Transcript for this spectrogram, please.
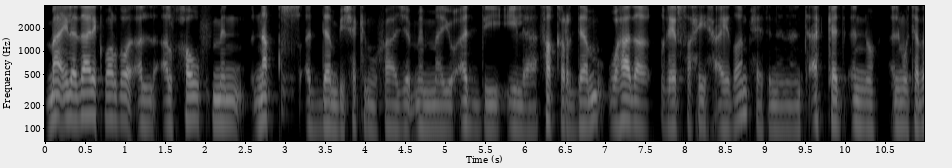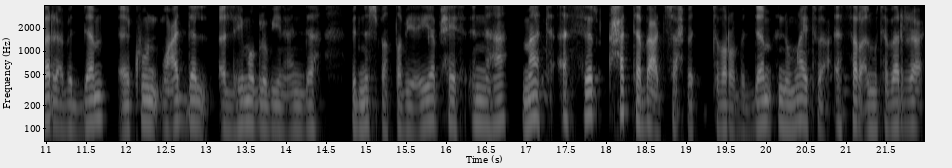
ما إلى ذلك برضو الخوف من نقص الدم بشكل مفاجئ مما يؤدي إلى فقر دم وهذا غير صحيح أيضا بحيث إننا نتأكد إنه المتبرع بالدم يكون معدل الهيموغلوبين عنده بالنسبة الطبيعية بحيث إنها ما تأثر حتى بعد سحب التبرع بالدم إنه ما يتأثر المتبرع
